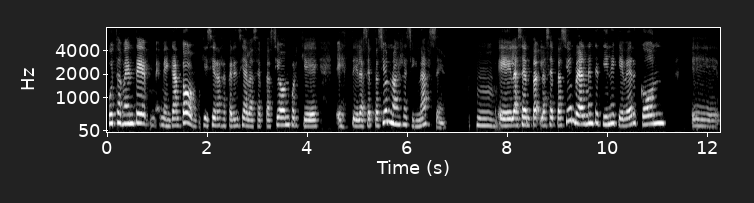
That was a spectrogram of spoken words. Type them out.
Justamente me encantó que hicieras referencia a la aceptación, porque este, la aceptación no es resignarse. Eh, la, aceptación realmente tiene que ver con, eh,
